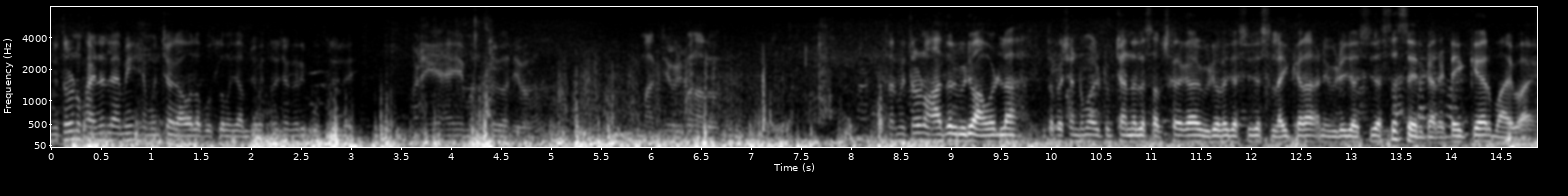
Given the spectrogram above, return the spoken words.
मित्रांनो फायनली आमच्या गावाला पोचलो म्हणजे आमच्या मित्राच्या घरी पोचलेलो आहे. आणि हे आहे हे बघा. मागच्या वेळी पण आलो होतो. तर मित्रांनो हा जर व्हिडिओ आवडला तर प्रशांत यूट्यूब चॅनलला सबस्क्राईब करा. व्हिडिओला जास्तीत जास्त लाईक करा आणि व्हिडिओ जास्तीत जास्त शेअर करा. टेक केअर बाय बाय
